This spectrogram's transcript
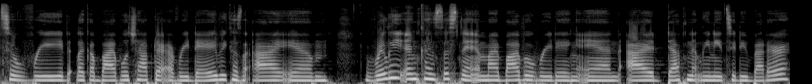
to read like a Bible chapter every day because I am really inconsistent in my Bible reading and I definitely need to do better.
